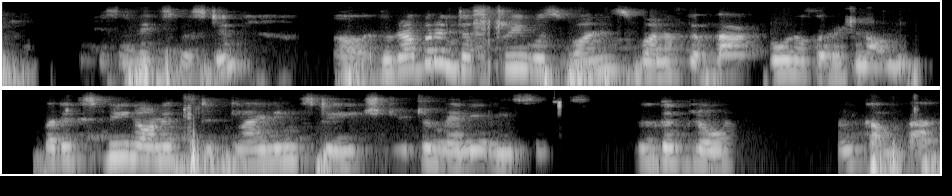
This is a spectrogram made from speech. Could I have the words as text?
Okay, so next question. Uh, the rubber industry was once one of the backbone of our economy, but it's been on its declining stage due to many reasons. Will the glory come back?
